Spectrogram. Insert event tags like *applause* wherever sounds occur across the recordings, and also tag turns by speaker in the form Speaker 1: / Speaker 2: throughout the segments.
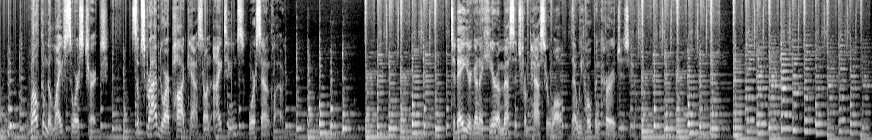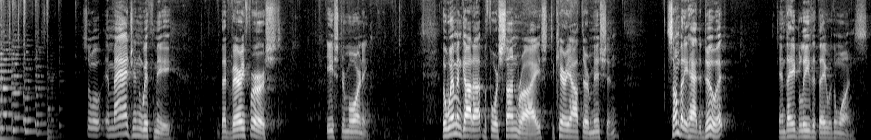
Speaker 1: Welcome to Life Source Church. Subscribe to our podcast on iTunes or SoundCloud. Today, you're going to hear a message from Pastor Walt that we hope encourages you.
Speaker 2: So imagine with me that very first Easter morning. The women got up before sunrise to carry out their mission. Somebody had to do it, and they believed that they were the ones.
